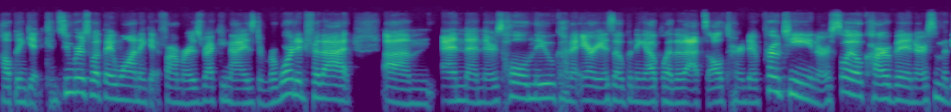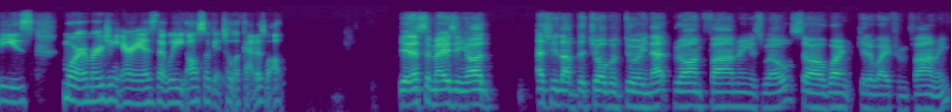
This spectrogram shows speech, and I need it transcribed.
helping get consumers what they want and get farmers recognized and rewarded for that. Um, and then there's whole new kind of areas opening up, whether that's alternative protein or soil carbon or some of these more emerging areas that we also get to look at as well. Yeah, that's amazing. I actually love the job of doing that, but I'm farming as well, so I won't get away from farming.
